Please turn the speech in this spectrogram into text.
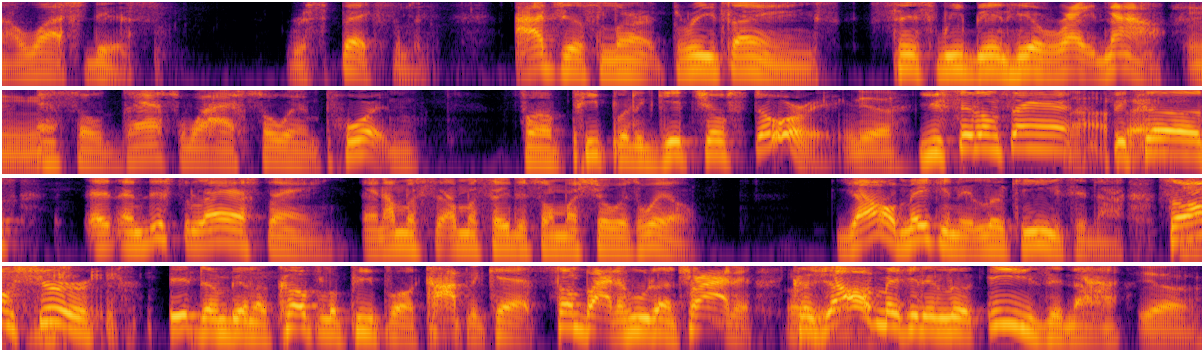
Now watch this. Respectfully, I just learned three things since we've been here right now, Mm-hmm. and so that's why it's so important for people to get your story. Yeah. you see what I'm saying? Nah, because and, and this the last thing, and I'm gonna say, I'm gonna say this on my show as well. Y'all making it look easy now, so I'm sure it done been a couple of people, a copycat, somebody who done tried it, Oh, because y'all making it look easy now. Yeah.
